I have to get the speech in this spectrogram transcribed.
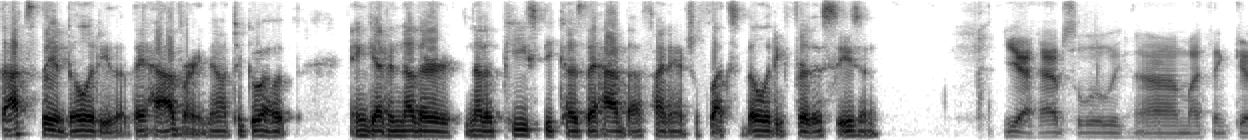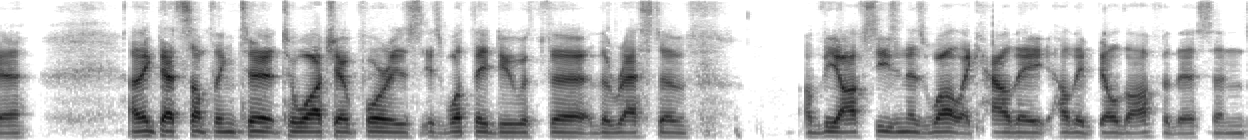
that's the ability that they have right now to go out and get another another piece because they have that financial flexibility for this season. Yeah, absolutely. Um, I think uh, I think that's something to to watch out for is is what they do with the the rest of of the off season as well, like how they how they build off of this. And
